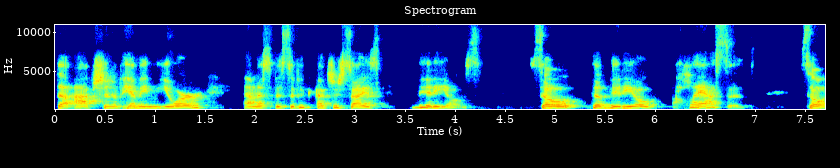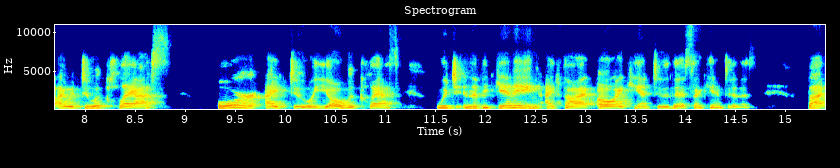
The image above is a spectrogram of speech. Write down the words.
the option of having your MS specific exercise videos. So the video classes. So I would do a class or I do a yoga class, which in the beginning I thought, oh, I can't do this, I can't do this. But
